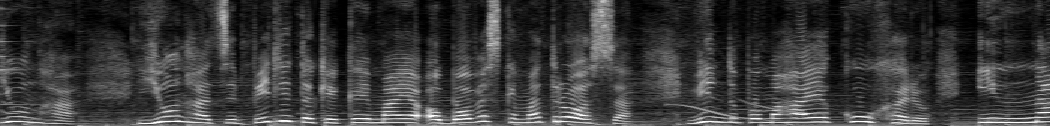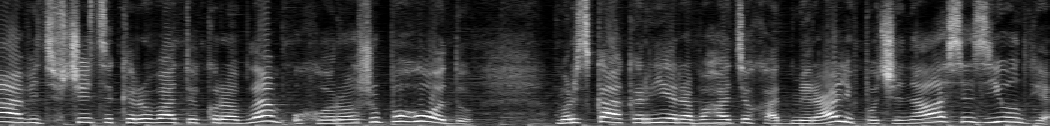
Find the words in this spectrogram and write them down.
юнга. Юнга це підліток, який має обов'язки матроса. Він допомагає кухарю і навіть вчиться керувати кораблем у хорошу погоду. Морська кар'єра багатьох адміралів починалася з юнги.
